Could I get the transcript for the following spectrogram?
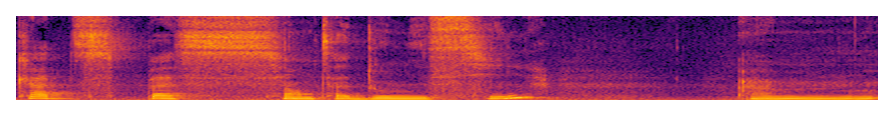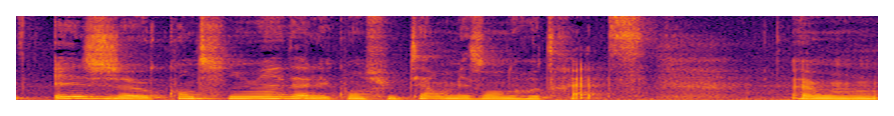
quatre patientes à domicile. Euh, et je continuais d'aller consulter en maison de retraite, euh,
